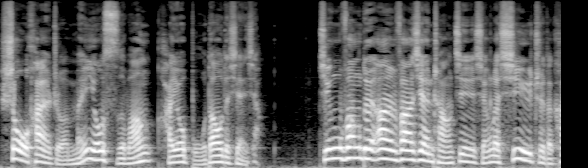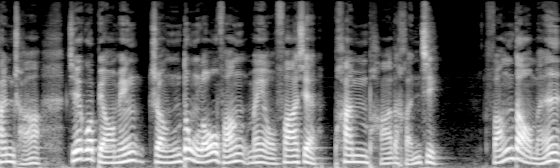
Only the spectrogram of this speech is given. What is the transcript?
受害者没有死亡，还有补刀的现象。警方对案发现场进行了细致的勘查，结果表明，整栋楼房没有发现攀爬的痕迹，防盗门、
